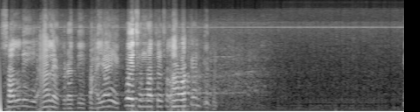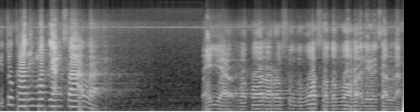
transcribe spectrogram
Soli aleh, berarti Pak Yai. Kue semua selawat kan gitu. Itu kalimat yang salah. Iya, wakala Rasulullah Sallallahu Alaihi Wasallam.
